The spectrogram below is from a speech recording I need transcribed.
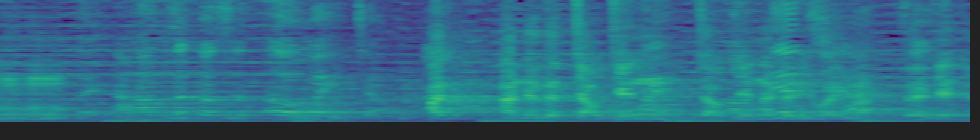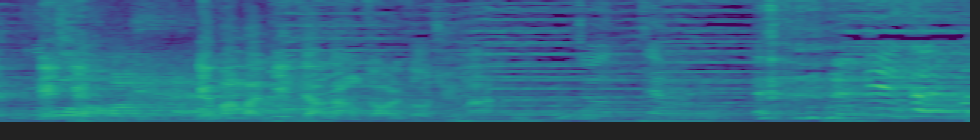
嗯嗯。对，然后这个是二位脚。按按那个脚尖脚尖那个你会吗？对，踮脚，你你你有办法踮脚这样走来。走去吗？就这样。你可以问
